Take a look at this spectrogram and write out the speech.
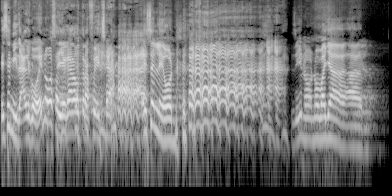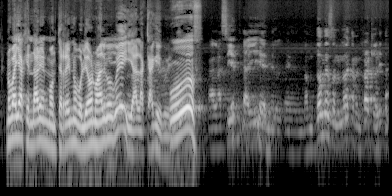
Es en Hidalgo, ¿eh? No vas a llegar a otra fecha. es el León. sí, no, no vaya a. No vaya a agendar en Monterrey, Nuevo León o algo, güey, y a la cague, güey. Uf. A las 7 ahí en el. En, ¿dónde- ¿Dónde es donde no dejan entrar Clarita?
